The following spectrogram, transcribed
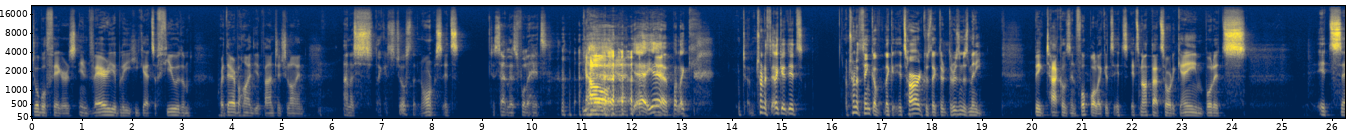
double figures. Invariably, he gets a few of them where they're behind the advantage line, and it's like it's just enormous. It's Just set list full of hits. Oh yeah. yeah, yeah, but like I'm trying to th- like it, it's. I'm trying to think of like it's hard because like there, there isn't as many big tackles in football. Like it's it's it's not that sort of game, but it's it's uh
